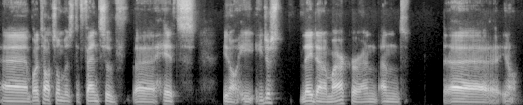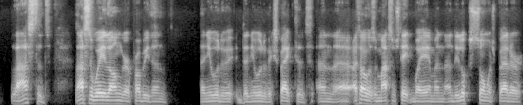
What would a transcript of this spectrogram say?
Um, but I thought some of his defensive uh, hits, you know, he he just laid down a marker and and uh, you know lasted lasted way longer probably than than you would have than you would have expected. And uh, I thought it was a massive statement by him, and and he looked so much better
